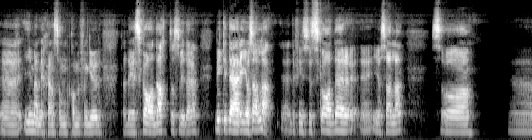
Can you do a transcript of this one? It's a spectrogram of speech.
eh, i människan som kommer från Gud där det är skadat och så vidare. Vilket det är i oss alla. Eh, det finns ju skador eh, i oss alla. Så eh,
